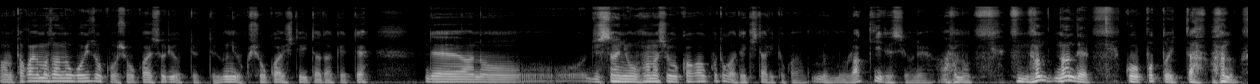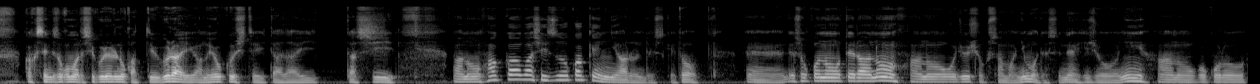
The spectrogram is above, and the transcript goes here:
あの高山さんのご遺族を紹介するよって言って運よく紹介していただけてであの実際にお話を伺うことができたりとかもうラッキーですよね。あのなんでこうポッといったあの学生にそこまでしてくれるのかっていうぐらいあのよくしていただいたしあのお墓が静岡県にあるんですけど、えー、でそこのお寺のあのご住職様にもですね非常にあの心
